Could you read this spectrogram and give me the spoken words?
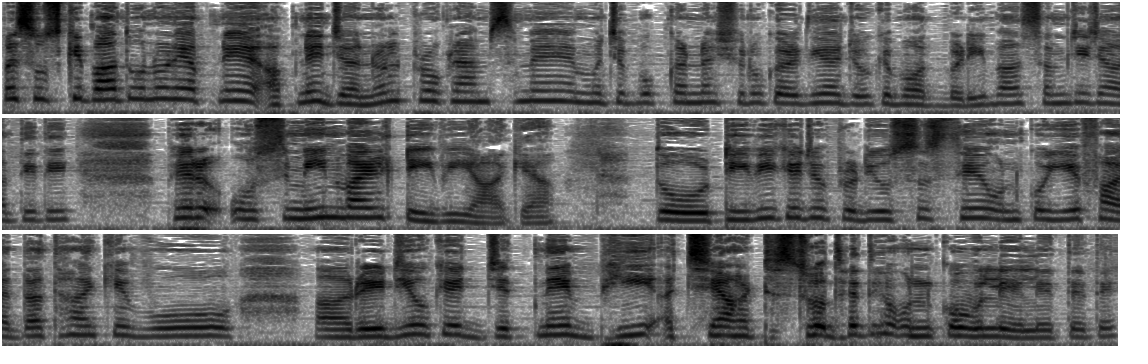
बस उसके बाद उन्होंने अपने अपने जनरल प्रोग्राम्स में मुझे बुक करना शुरू कर दिया, जो कि बहुत बड़ी बात समझी जाती थी। फिर उस मीन वाइल टीवी आ गया। तो टीवी के जो प्रोड्यूसर्स थे उनको ये फ़ायदा था कि वो रेडियो के जितने भी अच्छे आर्टिस्ट होते थे उनको वो ले लेते थे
